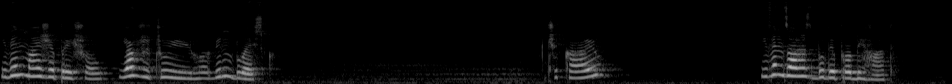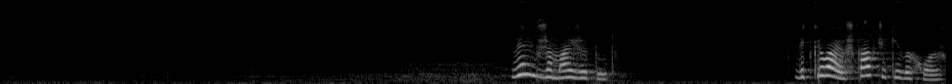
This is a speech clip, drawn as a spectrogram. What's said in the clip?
І він майже прийшов. Я вже чую його, він близько. Чекаю. І він зараз буде пробігати. Він вже майже тут. Відкриваю шкафчик і виходжу.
